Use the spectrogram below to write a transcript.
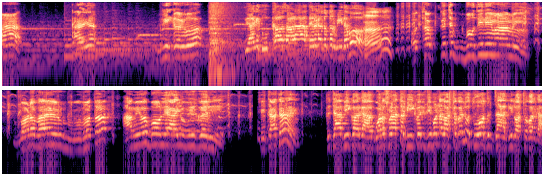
মা। আমি কি করব? তুই আগে দুধ খাওয়া ছাড়া দেবে কেন তোর বিয়ে দেবো? ওসব কিছু বুঝিনি মা আমি। বড় ভাইয়ের মতো আমিও বলে আয়ু বি করি। ঠিক আছে? তুই যা বি করগা বড় ছোড়া তো বি করে জীবনটা নষ্ট করলু তুইও যা গি নষ্ট করগা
